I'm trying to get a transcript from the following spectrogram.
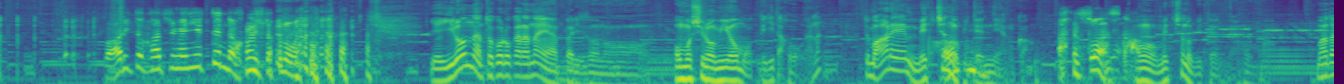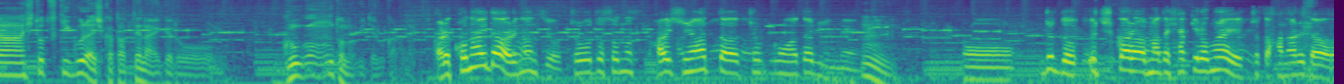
割と勝ち目に言ってんだ、この人と思って。いや、いろんなところからな、やっぱりその、面白みを持ってきた方がな。でもあれ、めっちゃ伸びてんねやんか。あ、そうなんですか？うん、めっちゃ伸びてんねん、ほんま。まだ一月ぐらいしか経ってないけど、ぐんぐーんと伸びてるからね。あれ、この間あれなんですよ。ちょうどその配信あった直後あたりにね、うん。あのちょっとうちからまた100キロぐらいちょっと離れたあ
